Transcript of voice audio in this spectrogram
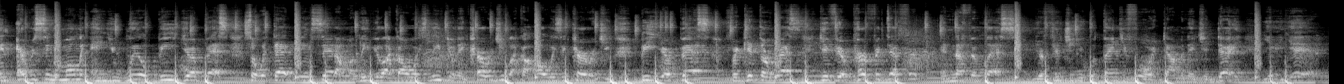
in every single moment, and you will be your best. So, with that being said, I'm gonna leave you like I always leave you and encourage you like I always encourage you. Be your best, forget the rest, give your perfect effort and nothing less. Your future, you will thank you for it. Dominate your day. Yeah, yeah.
